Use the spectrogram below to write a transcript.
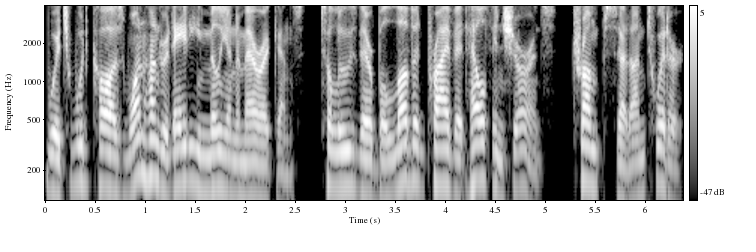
which would cause 180 million Americans to lose their beloved private health insurance, Trump said on Twitter.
